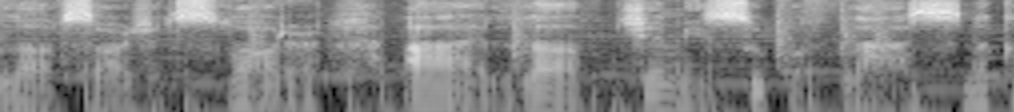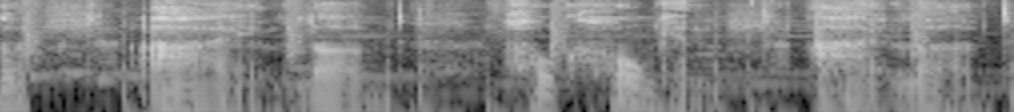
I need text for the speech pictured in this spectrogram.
love Sergeant Slaughter. I love Jimmy Superfly Snuka. I loved Hulk Hogan. I loved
